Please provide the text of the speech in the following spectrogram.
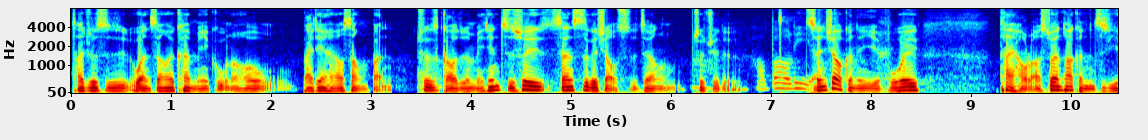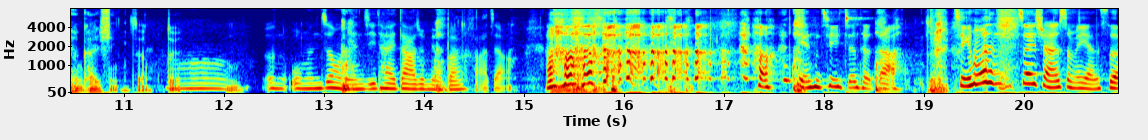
他就是晚上会看美股，然后白天还要上班。就是搞得每天只睡三四个小时，这样就觉得好暴力，成效可能也不会太好了。虽然他可能自己很开心，这样对。哦，嗯，我们这种年纪太大就没有办法这样。年纪真的大。对，请问最喜欢什么颜色？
